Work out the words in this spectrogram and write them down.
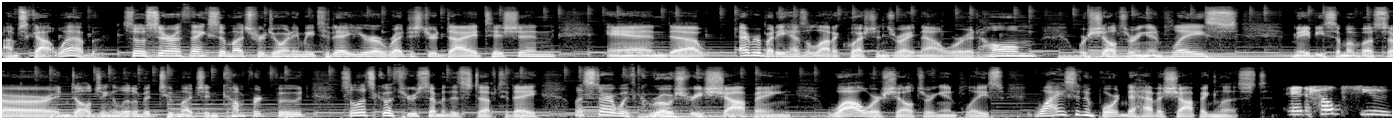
I'm Scott Webb. So, Sara, thanks so much for joining me today. You're a registered dietitian, and uh, everybody has a lot of questions right now. We're at home, we're sheltering in place. Maybe some of us are indulging a little bit too much in comfort food. So, let's go through some of this stuff today. Let's start with grocery shopping while we're sheltering in place. Why is it important to have a shopping list? It helps you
